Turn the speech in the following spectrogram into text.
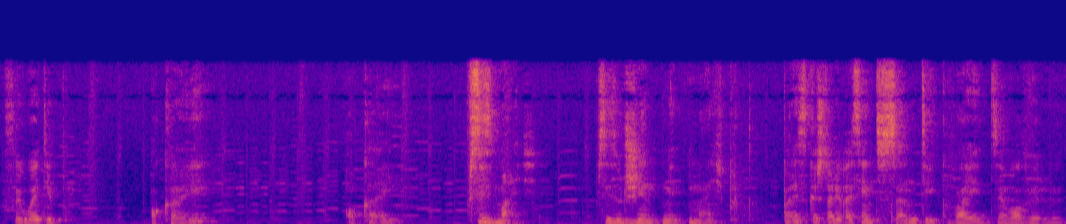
foi bem tipo. Ok. Ok. Preciso de mais. Preciso urgentemente de mais, porque parece que a história vai ser interessante e que vai desenvolver de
